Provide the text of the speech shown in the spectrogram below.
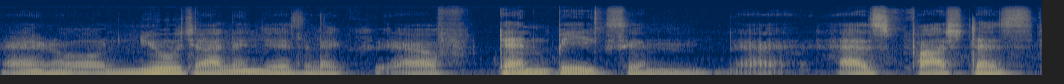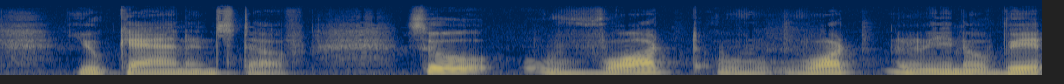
you know, new challenges like uh, 10 peaks in uh, as fast as you can and stuff so what what you know where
